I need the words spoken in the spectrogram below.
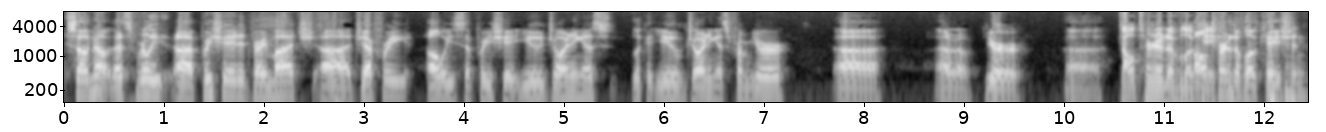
so no, that's really uh, appreciate it very much, uh, Jeffrey. Always appreciate you joining us. Look at you joining us from your, uh, I don't know, your uh, alternative location. Alternative location.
